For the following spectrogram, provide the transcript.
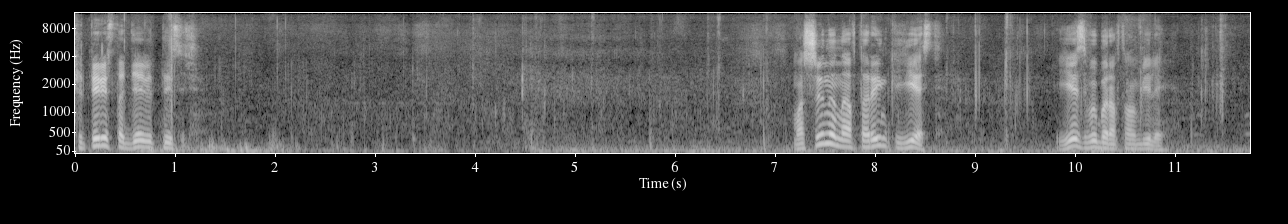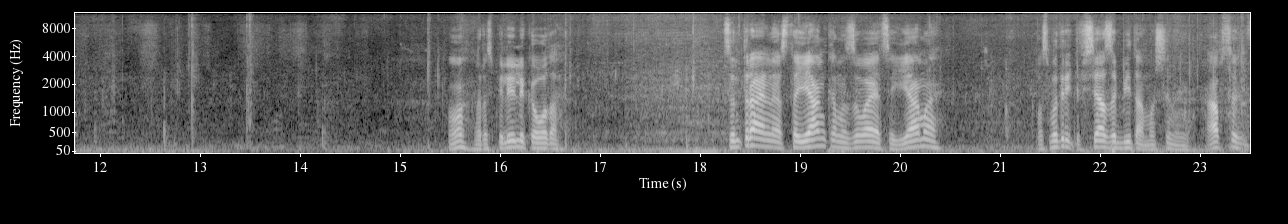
409 тысяч. Машины на авторынке есть. Есть выбор автомобилей. О, распилили кого-то. Центральная стоянка называется Яма. Посмотрите, вся забита машинами. Абсолютно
